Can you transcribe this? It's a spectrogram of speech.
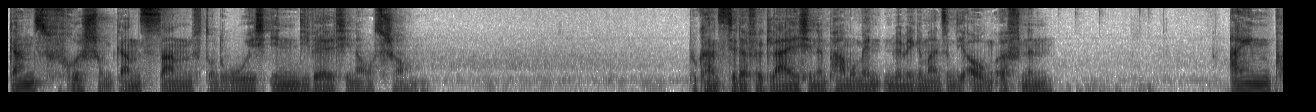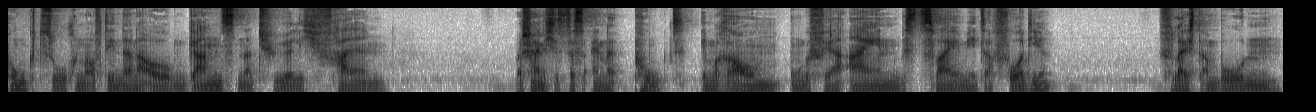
ganz frisch und ganz sanft und ruhig in die Welt hinausschauen. Du kannst dir dafür gleich in ein paar Momenten, wenn wir gemeinsam die Augen öffnen, einen Punkt suchen, auf den deine Augen ganz natürlich fallen Wahrscheinlich ist das ein Punkt im Raum ungefähr ein bis zwei Meter vor dir. Vielleicht am Boden,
